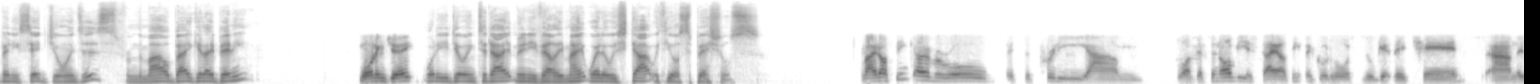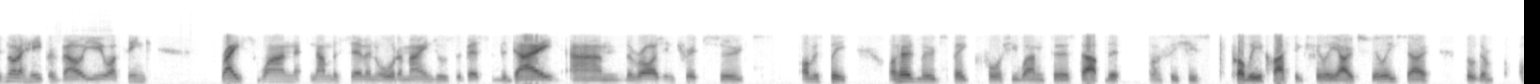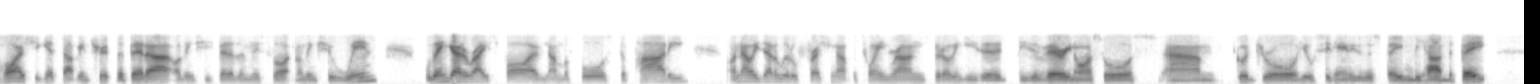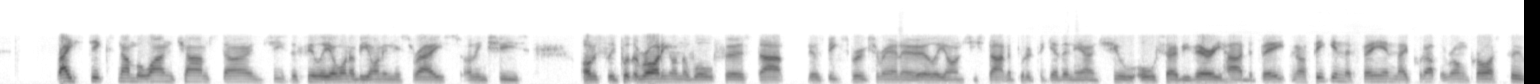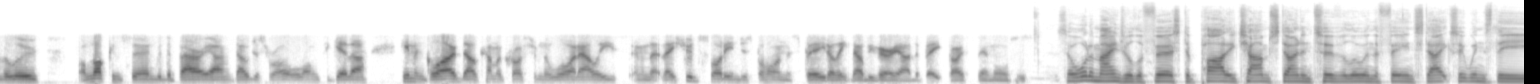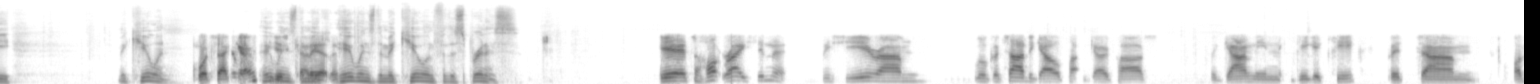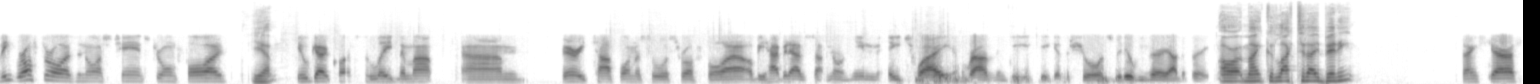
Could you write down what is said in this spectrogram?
Benny Said joins us from the mailbag. G'day, Benny. Morning, G. What are you doing today at Moonee Valley, mate? Where do we start with your specials? Mate, I think overall it's a pretty, um, like, it's an obvious day. I think the good horses will get their chance. Um, there's not a heap of value. I think race one, number seven, Autumn Angel's the best of the day. Um, the rising trip suits. Obviously, I heard Mood speak before she won first up that obviously she's probably a classic filly, Oaks filly. So, look, the higher she gets up in trip, the better. I think she's better than this lot, and I think she'll win. We'll then go to race five, number four, the party. I know he's had a little freshen up between runs, but I think he's a he's a very nice horse. Um, good draw. He'll sit handy to the speed and be hard to beat. Race six, number one, Charm Stone. She's the filly I want to be on in this race. I think she's obviously put the writing on the wall first up. There was big spooks around her early on. She's starting to put it together now, and she'll also be very hard to beat. And I think in the Feehan, they put up the wrong price, Tuvalu. I'm not concerned with the barrier. They'll just roll along together. Him and Globe, they'll come across from the wide alleys, and they should slot in just behind the speed. I think they'll be very hard to beat, both of them horses. So Autumn Angel, the first to party, Charmstone and Tuvalu in the Feehan Stakes. Who wins the McEwen? What's that, Gary? Who wins the Mc, Who wins the McEwen for the sprinters? Yeah, it's a hot race, isn't it? This year, um, look, it's hard to go go past the gun in Giga Kick, but um, I think Rothfire has a nice chance, drawn five. Yep. He'll go close to leading them up. Um, very tough on the source, Rothfire. I'll be happy to have something on him each way rather than Giga Kick at the shorts, but he'll be very hard to beat. All right, mate. Good luck today, Benny. Thanks, Gareth.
